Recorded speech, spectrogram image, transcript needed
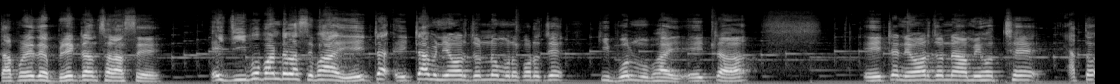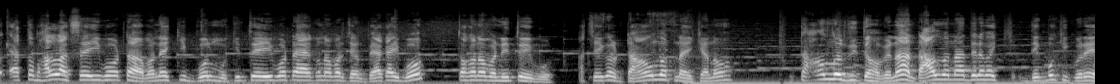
তারপরে এই দেখ ব্রেক ডান্সার আছে। এই জিবো বান্ডেল আছে ভাই, এইটা এইটা আমি নেওয়ার জন্য মনে করো যে, কি বলব ভাই, এইটা এইটা নেওয়ার জন্য আমি হচ্ছে এত এত ভালো লাগছে এই বটা মানে কি বলব, কিন্তু এই বটা এখন আবার যখন ব্যাক আইবো, তখন আবার নিতে হইব। আচ্ছা এগুলো ডাউনলোড নাই কেন? ডাউনলোড দিতে হবে না? ডাউনলোড না দিলে ভাই দেখব কি করে?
